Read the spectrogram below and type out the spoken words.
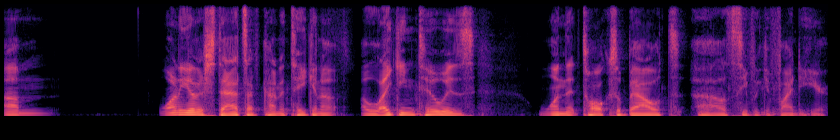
Um, one of the other stats I've kind of taken a, a liking to is one that talks about. Uh, let's see if we can find it here.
